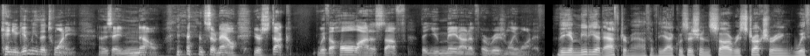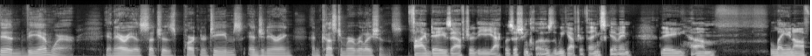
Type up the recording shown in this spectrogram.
Can you give me the 20? And they say, no. and so now you're stuck with a whole lot of stuff that you may not have originally wanted. The immediate aftermath of the acquisition saw restructuring within VMware in areas such as partner teams, engineering, and customer relations. Five days after the acquisition closed, the week after Thanksgiving, they um, laying off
